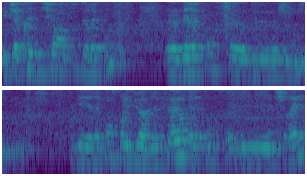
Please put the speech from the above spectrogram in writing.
et puis après différents types de réponses. des réponses de des réponses pour les bioagresseurs, des réponses euh, des ennemis naturels,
